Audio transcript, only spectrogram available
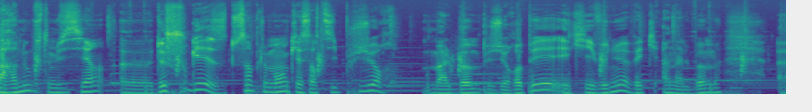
Paranoul, c'est un musicien euh, de shoegaze tout simplement qui a sorti plusieurs albums, plusieurs EP et qui est venu avec un album euh,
